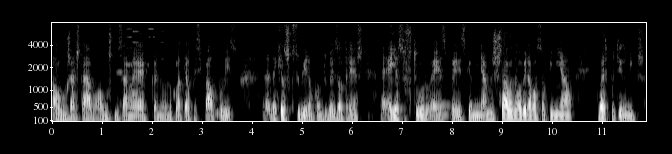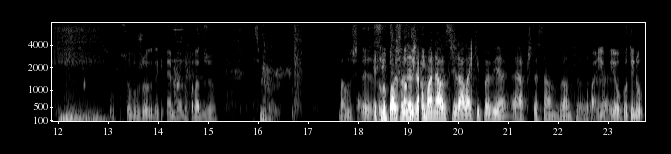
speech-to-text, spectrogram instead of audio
alguns já estavam, alguns começaram a época no, no plantel principal, por isso, daqueles que subiram com dois ou três, é esse o futuro, é esse para isso caminhamos. Gostava de ouvir a vossa opinião. Começo por ti, Domingos. Sobre o jogo daqui. É melhor não falar do jogo. Vamos, uh, assim, posso fazer já equipe. uma análise geral à equipa B, à prestação de ontem. Eu, eu, continuo,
